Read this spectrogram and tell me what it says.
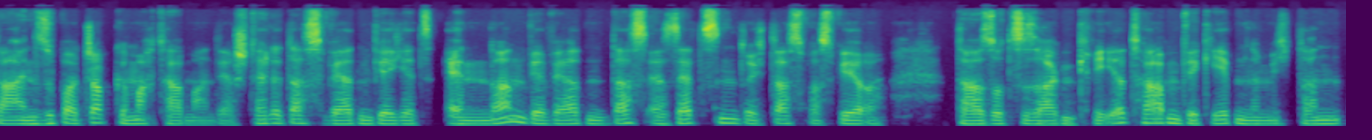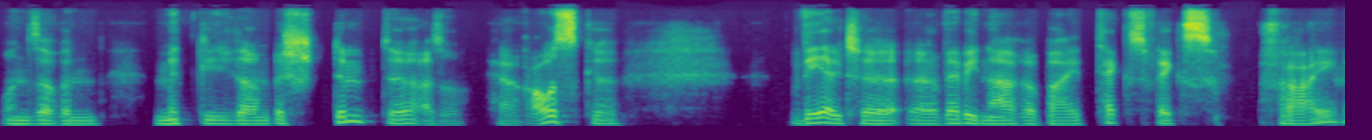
da einen super Job gemacht haben an der Stelle. Das werden wir jetzt ändern. Wir werden das ersetzen durch das, was wir da sozusagen kreiert haben. Wir geben nämlich dann unseren Mitgliedern bestimmte, also herausgewählte äh, Webinare bei Textflix frei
